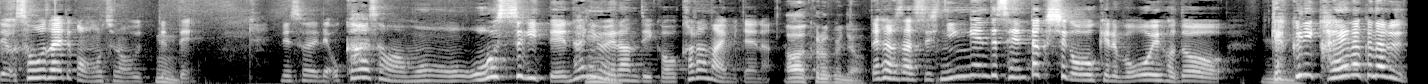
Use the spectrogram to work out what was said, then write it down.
で惣菜とかももちろん売ってて、でそれでお母さんはもう多すぎて何を選んでいいかわからないみたいな、ああ黒くにゃだからさ人間って選択肢が多ければ多いほど逆に買えなくなる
